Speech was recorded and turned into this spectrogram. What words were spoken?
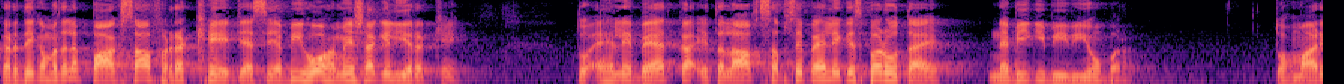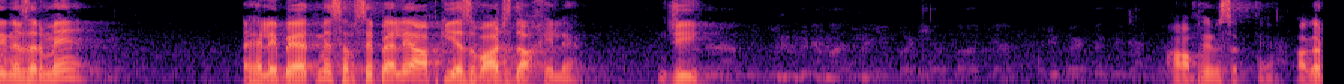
کر دے کا مطلب پاک صاف رکھے جیسے ابھی ہو ہمیشہ کے لیے رکھے تو اہل بیت کا اطلاق سب سے پہلے کس پر ہوتا ہے نبی کی بیویوں پر تو ہماری نظر میں اہل بیت میں سب سے پہلے آپ کی ازواج داخل ہیں جی ہاں پھیر سکتے ہیں اگر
